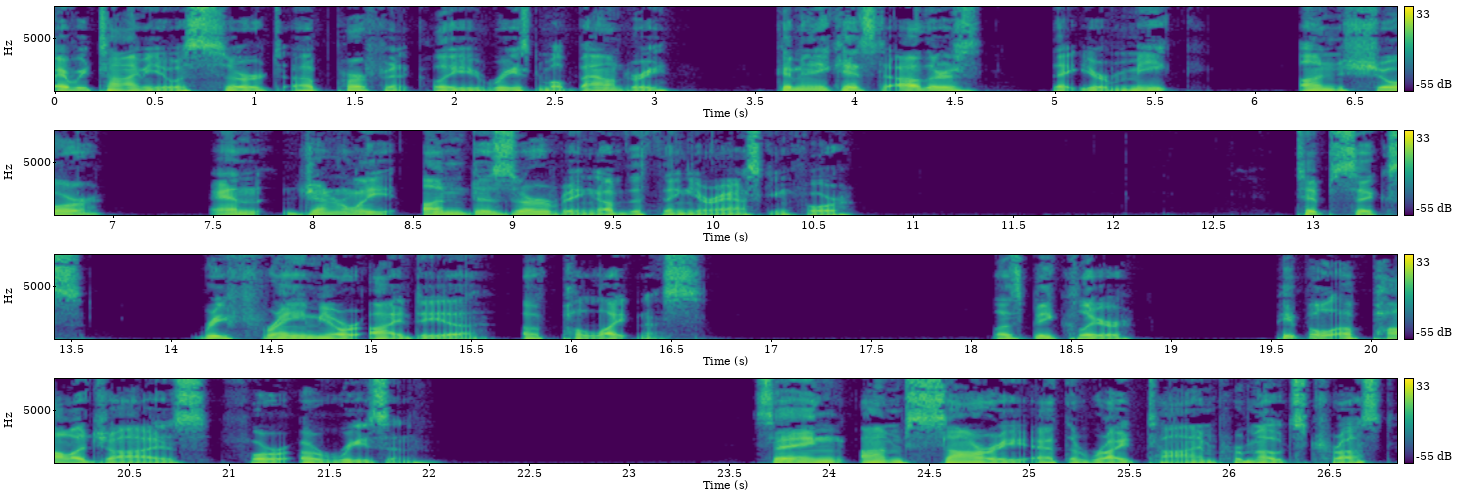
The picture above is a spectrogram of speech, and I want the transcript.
every time you assert a perfectly reasonable boundary, communicates to others that you're meek, unsure, and generally undeserving of the thing you're asking for. Tip 6 Reframe your idea of politeness. Let's be clear people apologize for a reason. Saying, I'm sorry at the right time promotes trust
